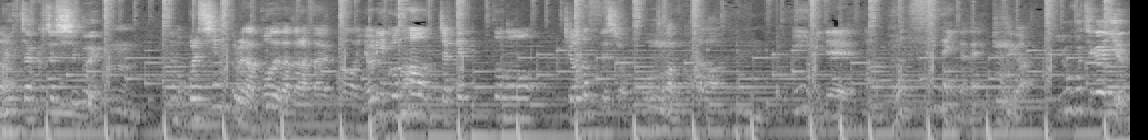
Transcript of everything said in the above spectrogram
って思っためちゃくちゃ渋い。うん、でもこれシンプルなコーデだからさよりこのジャケットの際立つでしょ大人っぽさが、いい意味であの分厚すぎないんだね生地が。着心地がいいよね。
